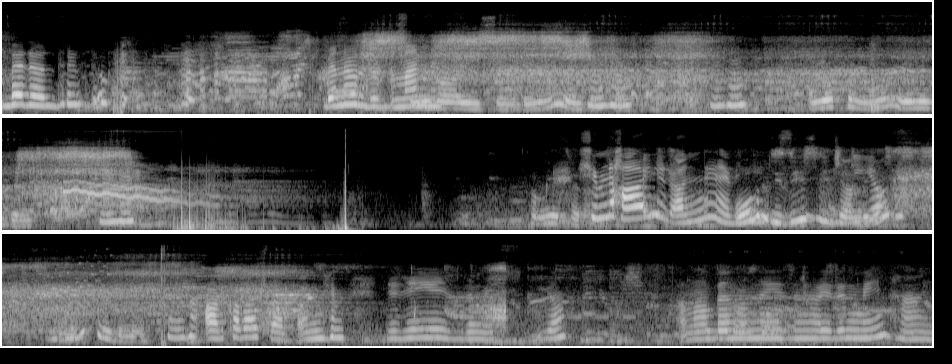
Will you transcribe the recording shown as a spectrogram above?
Ben öldürdüm. Ben öldürdüm anne. hain seni. Beni mi Yokum lan. Yenildim. Hı hı. Tamam yeter. abi. Şimdi hayır anne. Oğlum dizi izleyeceğim biraz. Dizi bitmedi mi? Hı hı. Arkadaşlar annem diziyi izlemek istiyor. Ama ben ona izin verir miyim? Hayır.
